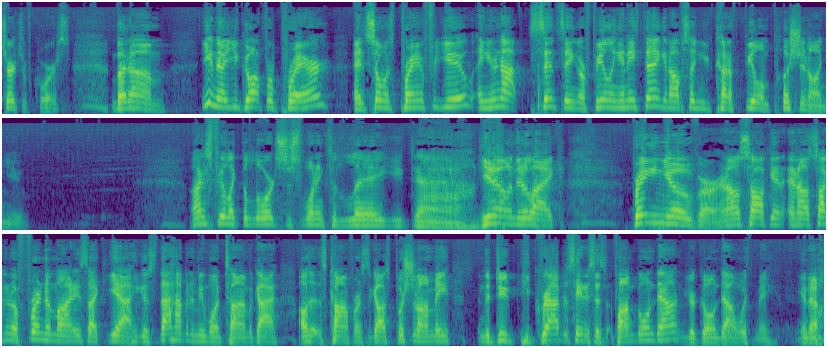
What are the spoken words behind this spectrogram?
Church, of course, but, um, you know, you go up for prayer and someone's praying for you and you're not sensing or feeling anything, and all of a sudden you kind of feel them pushing on you. I just feel like the Lord's just wanting to lay you down, you know, and they're like, bringing you over. And I was talking, and I was talking to a friend of mine. He's like, "Yeah." He goes, "That happened to me one time. A guy, I was at this conference. The guy was pushing on me, and the dude, he grabbed his hand and says, "If I'm going down, you're going down with me." You know.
